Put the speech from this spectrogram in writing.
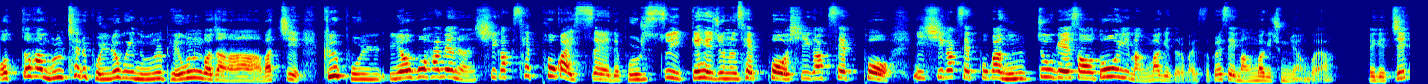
어떠한 물체를 보려고 이 눈을 배우는 거잖아. 맞지? 그 보려고 하면은 시각 세포가 있어야 돼. 볼 수 있게 해주는 세포, 시각 세포. 이 시각 세포가 눈 쪽에서도 이 망막이 들어가 있어. 그래서 이 망막이 중요한 거야. 알겠지?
